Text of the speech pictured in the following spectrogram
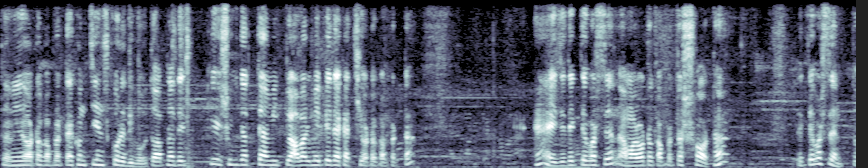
তো আমি এই অটো কাপড়টা এখন চেঞ্জ করে দিব। তো আপনাদেরকে সুবিধার্থে আমি একটু আবার মেপে দেখাচ্ছি অটো কাপলারটা হ্যাঁ এই যে দেখতে পাচ্ছেন, আমার অটো কাপড়টা শর্ট হ্যাঁ? দেখতে পাচ্ছেন? তো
